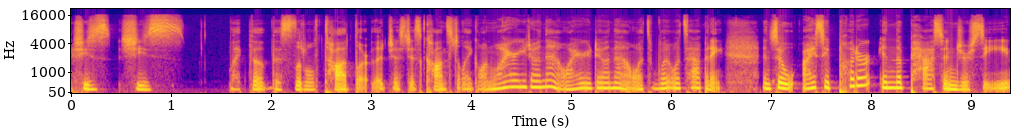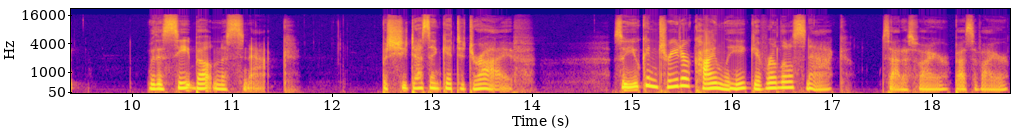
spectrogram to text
She's, she's, like the this little toddler that just is constantly going, "Why are you doing that? Why are you doing that? What's what, what's happening?" And so I say, put her in the passenger seat with a seatbelt and a snack, but she doesn't get to drive. So you can treat her kindly, give her a little snack, satisfy her, pacify her,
